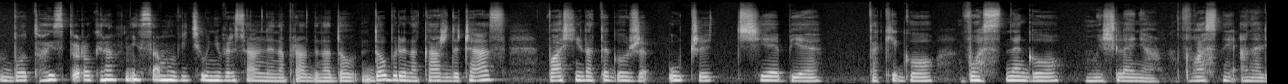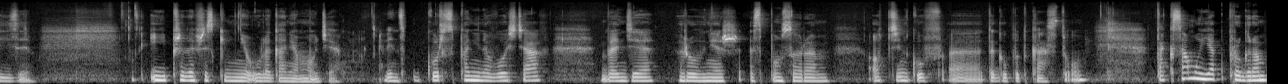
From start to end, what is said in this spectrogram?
bo to jest program niesamowicie uniwersalny, naprawdę na do, dobry na każdy czas, właśnie dlatego, że uczy ciebie takiego własnego myślenia, własnej analizy i przede wszystkim nie ulegania modzie. Więc kurs Pani na Włościach będzie również sponsorem odcinków e, tego podcastu. Tak samo jak program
